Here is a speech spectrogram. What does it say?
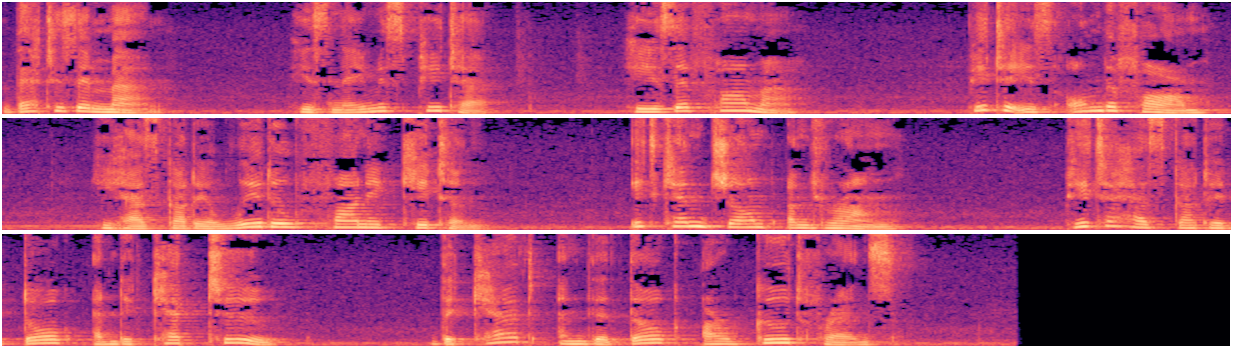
That is a man. His name is Peter. He is a farmer. Peter is on the farm. He has got a little funny kitten. It can jump and run. Peter has got a dog and a cat too. The cat and the dog are good friends.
